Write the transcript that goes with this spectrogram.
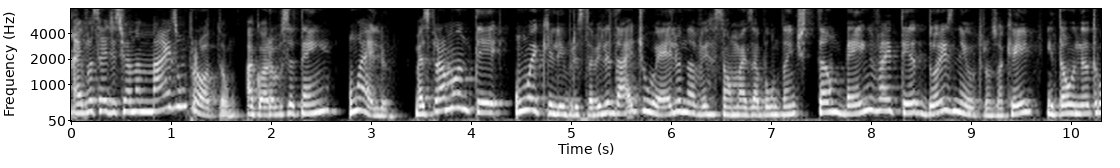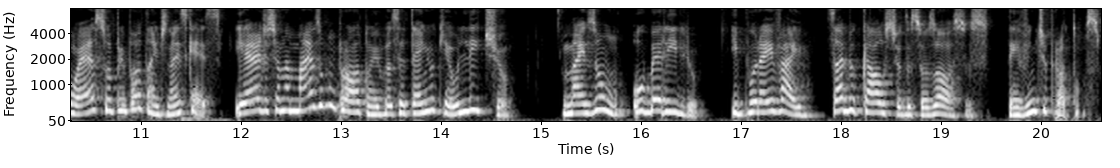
Aí você adiciona mais um próton. Agora você tem um hélio. Mas para manter um equilíbrio e estabilidade, o hélio na versão mais abundante também vai ter dois nêutrons, ok? Então o nêutron é super importante, não esquece. E aí adiciona mais um próton e você tem o que? O lítio. Mais um, o berílio. E por aí vai. Sabe o cálcio dos seus ossos? Tem 20 prótons.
